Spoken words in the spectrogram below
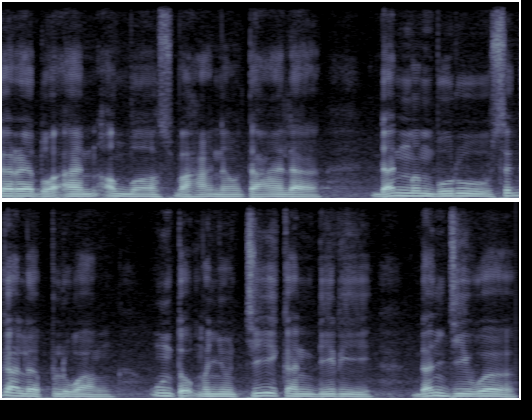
keredaan Allah Subhanahu Wa Taala dan memburu segala peluang untuk menyucikan diri dan jiwa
